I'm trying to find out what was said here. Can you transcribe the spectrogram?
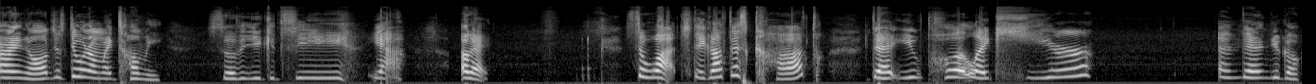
Alright, no, I'll just do it on my tummy so that you can see, yeah. Okay. So watch, they got this cup that you put like here and then you go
